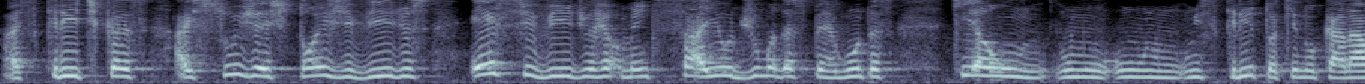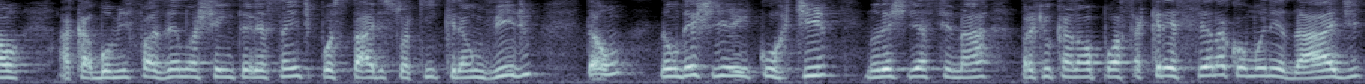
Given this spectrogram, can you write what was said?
as críticas, as sugestões de vídeos este vídeo realmente saiu de uma das perguntas que é um, um, um, um, inscrito aqui no canal acabou me fazendo, achei interessante postar isso aqui, criar um vídeo. Então, não deixe de curtir, não deixe de assinar para que o canal possa crescer na comunidade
